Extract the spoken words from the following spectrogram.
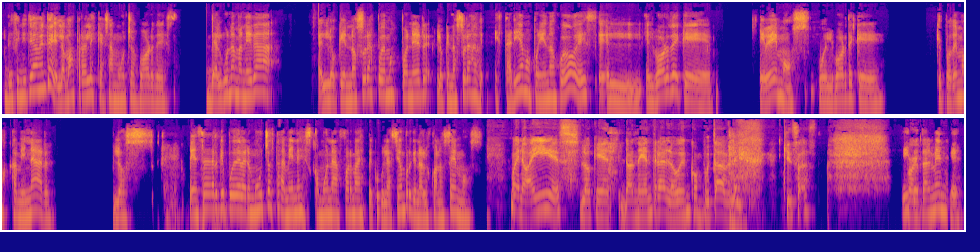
Definitivamente, lo más probable es que haya muchos bordes. De alguna manera, lo que nosotras podemos poner, lo que nosotras estaríamos poniendo en juego es el, borde que, vemos o el borde que, que podemos caminar. Los pensar que puede haber muchos también es como una forma de especulación porque no los conocemos. Bueno, ahí es lo que donde entra lo incomputable, quizás. Sí, totalmente.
